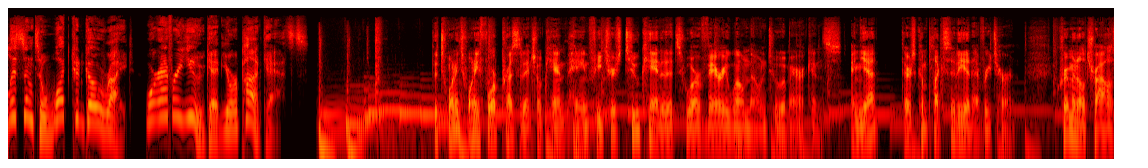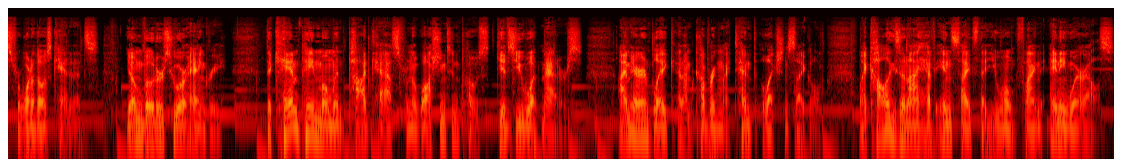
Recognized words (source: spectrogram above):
listen to What Could Go Right wherever you get your podcasts. The 2024 presidential campaign features two candidates who are very well known to Americans. And yet, there's complexity at every turn. Criminal trials for one of those candidates, young voters who are angry. The Campaign Moment podcast from the Washington Post gives you what matters. I'm Aaron Blake, and I'm covering my 10th election cycle. My colleagues and I have insights that you won't find anywhere else.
